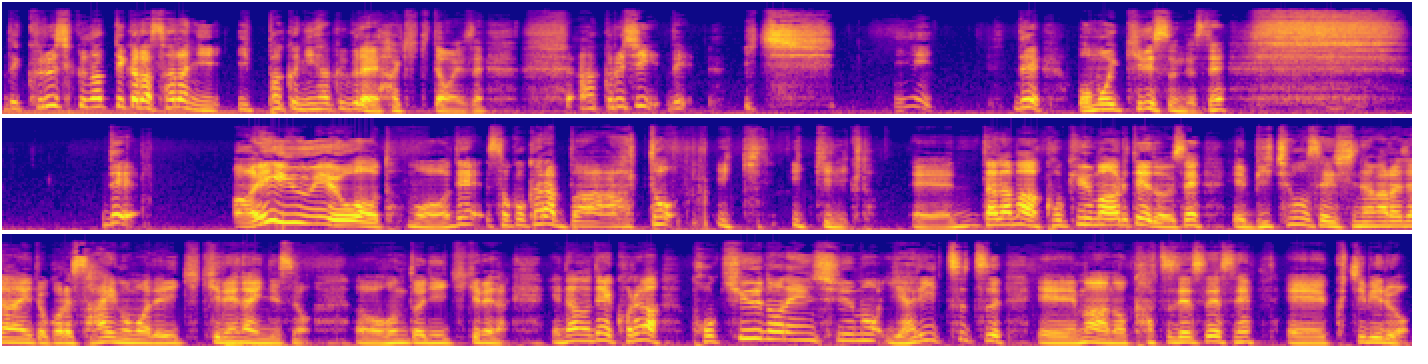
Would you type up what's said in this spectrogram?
で、苦しくなってからさらに一泊二泊ぐらい吐き切った方がいいですね。あ、苦しい。で、1、2、で、思いっきり吸うんですね。で、あえいうえおあおと。もう、で、そこからバーっと一気に、一気に行くと。えー、ただまあ、呼吸もある程度ですね、えー、微調整しながらじゃないとこれ最後まで行ききれないんですよ。本当に行ききれない。えー、なので、これは呼吸の練習もやりつつ、えまあ、あの、滑舌ですね、え唇を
